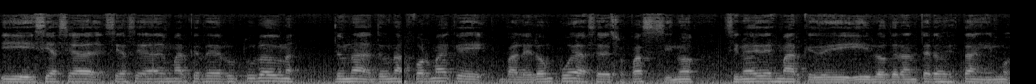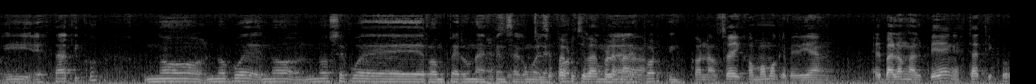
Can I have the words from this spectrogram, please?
y si hacía, si hacía desmarques de ruptura de una, de, una, de una forma que Valerón puede hacer esos pases, si no si no hay desmarque y, los delanteros están y, estáticos, no no puede no no se puede romper una defensa como el, Sporting, con Nausea y con Momo que pedían el balón al pie en estático.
